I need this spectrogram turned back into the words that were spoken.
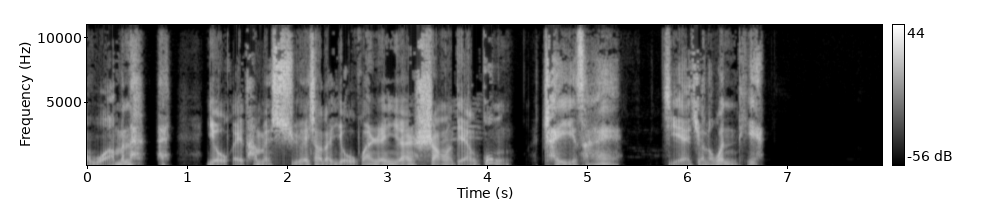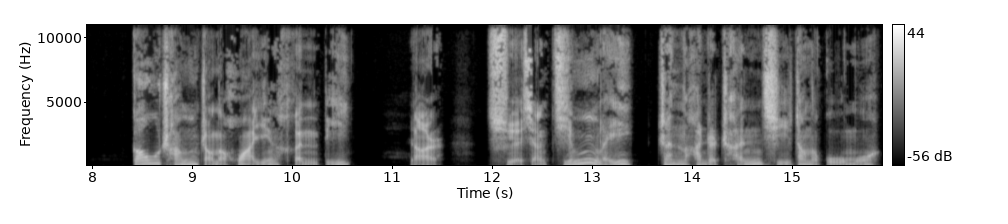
我们呢，哎，又给他们学校的有关人员上了点供，这才解决了问题。高厂长的话音很低，然而却像惊雷震撼着陈启章的鼓膜。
